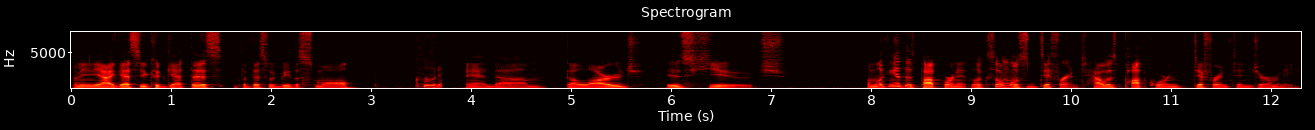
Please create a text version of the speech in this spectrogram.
I mean, yeah, I guess you could get this, but this would be the small. included. and um, the large is huge. I'm looking at this popcorn. It looks almost different. How is popcorn different in Germany?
